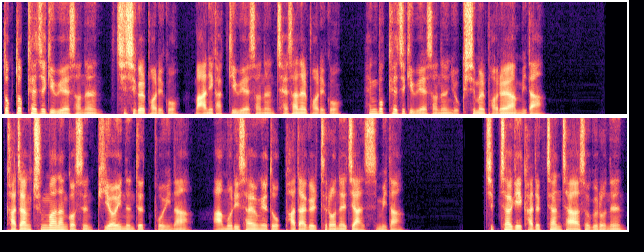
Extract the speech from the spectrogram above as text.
똑똑해지기 위해서는 지식을 버리고 많이 갖기 위해서는 재산을 버리고 행복해지기 위해서는 욕심을 버려야 합니다. 가장 충만한 것은 비어있는 듯 보이나 아무리 사용해도 바닥을 드러내지 않습니다. 집착이 가득 찬 자아 속으로는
